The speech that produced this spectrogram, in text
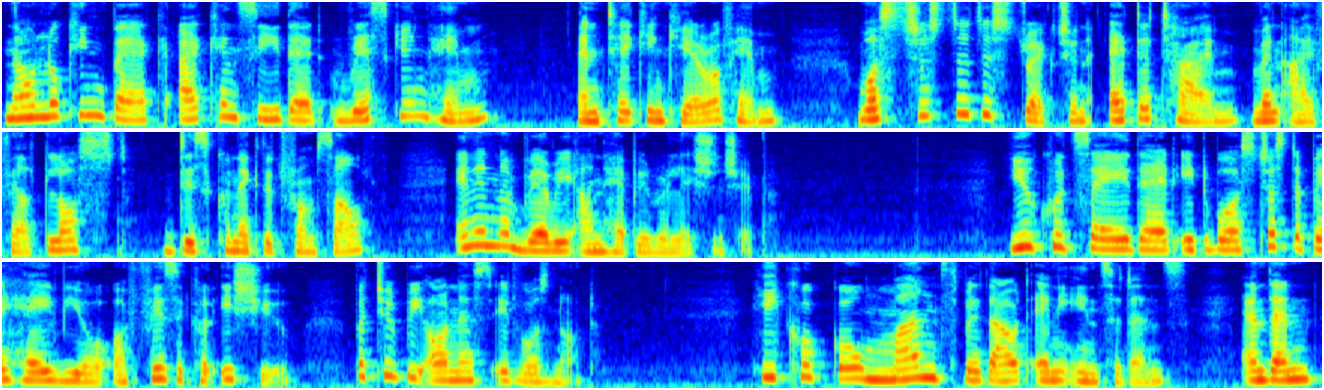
Now, looking back, I can see that rescuing him and taking care of him was just a distraction at a time when I felt lost, disconnected from self, and in a very unhappy relationship. You could say that it was just a behavior or physical issue, but to be honest, it was not. He could go months without any incidents, and then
